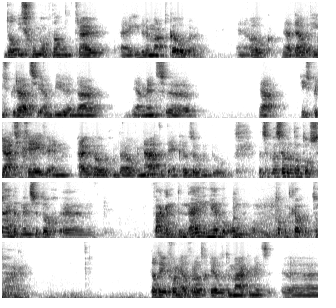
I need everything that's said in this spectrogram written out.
dan die schoenen of dan die trui eh, iedere maand kopen. En ook ja, daar wat inspiratie aan bieden en daar ja, mensen ja, inspiratie geven en uitnodigen om daarover na te denken. Dat is ook een doel. Wat, zou- wat zou dat dan toch zijn? Dat mensen toch ehm, vaak een, de neiging hebben om, om toch het geld op te maken? dat heeft voor een heel groot gedeelte te maken met uh,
